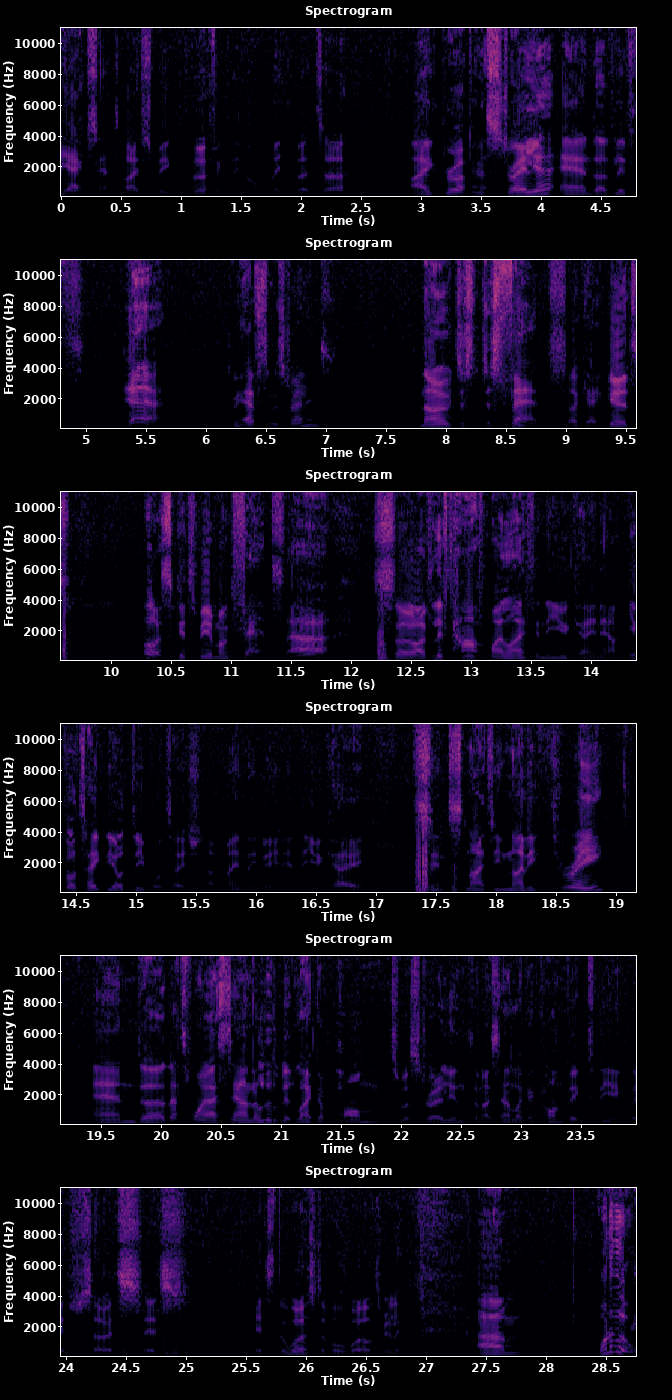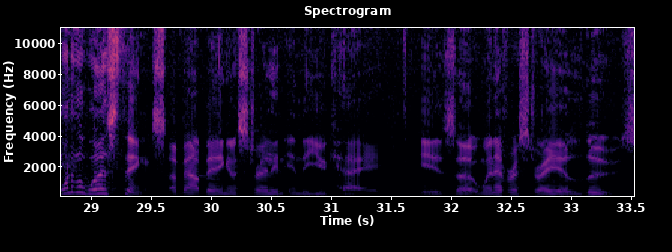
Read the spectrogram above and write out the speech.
got the accent. I speak perfectly normally, but uh, I grew up in Australia and I've lived. Yeah. Do we have some Australians? No, just just fans. Okay, good. Oh, it's good to be among fans. Uh, so I've lived half my life in the UK now, give or take the odd deportation. I've mainly been in the UK since 1993, and uh, that's why I sound a little bit like a POM to Australians, and I sound like a convict to the English. So it's it's it's the worst of all worlds, really. Um, one of the one of the worst things about being an Australian in the UK is uh, whenever Australia lose at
